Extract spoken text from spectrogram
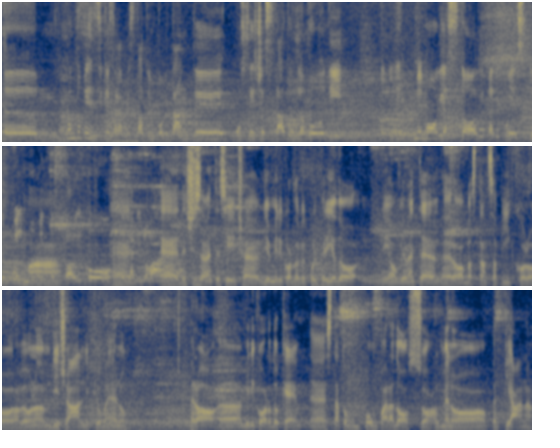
Ehm, quanto pensi che sarebbe stato importante o se c'è stato un lavoro di memoria storica di questo in quel Ma- momento storico degli Eh, anni 90? Eh, decisamente sì, cioè, io mi ricordo che quel periodo, io ovviamente ero abbastanza piccolo, avevo una- 10 anni più o meno, però eh, mi ricordo che eh, è stato un po' un paradosso, almeno per Piana,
